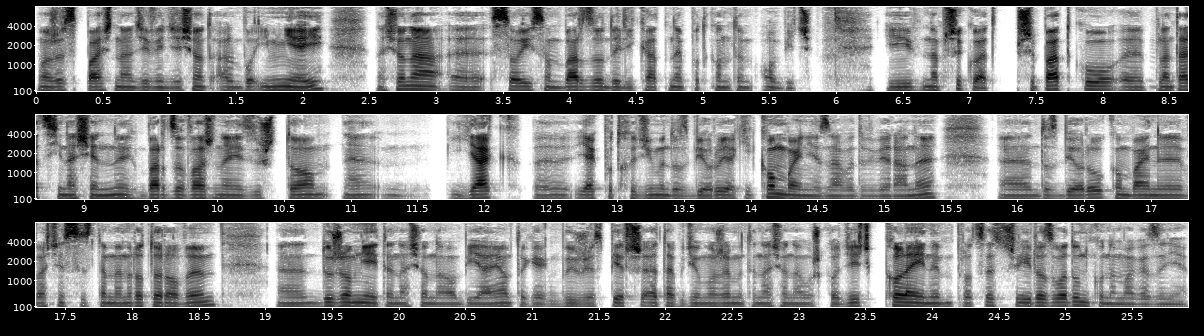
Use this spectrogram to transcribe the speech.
może spaść na 90 albo i mniej. Nasiona e, soi są bardzo delikatne pod kątem obić. I na przykład w przypadku e, plantacji nasiennych bardzo ważne jest już to, e, jak, jak podchodzimy do zbioru, jaki kombajn jest nawet wybierany do zbioru. Kombajny właśnie z systemem rotorowym dużo mniej te nasiona obijają, tak jakby już jest pierwszy etap, gdzie możemy te nasiona uszkodzić. Kolejny proces, czyli rozładunku na magazynie.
